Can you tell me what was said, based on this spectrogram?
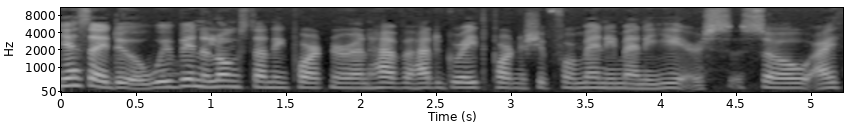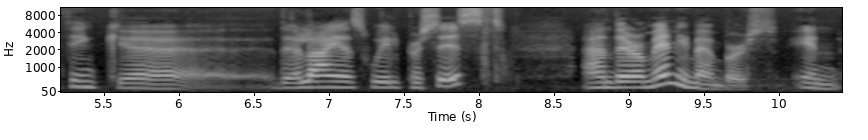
Yes, I do. We've been a long-standing partner and have had a great partnership for many, many years. So I think uh, the alliance will persist. And there are many members in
